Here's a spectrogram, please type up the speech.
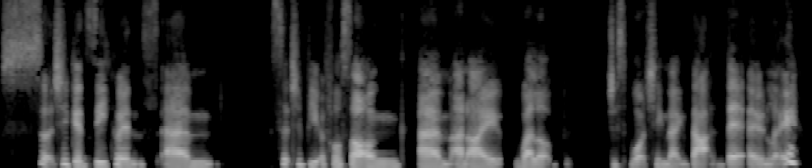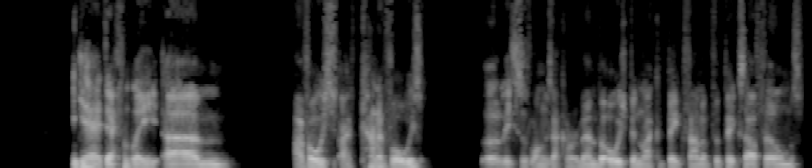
such a good sequence, um, such a beautiful song, um, and I well up just watching like that bit only. Yeah, definitely. Um, I've always, I've kind of always at least as long as I can remember, always been like a big fan of the Pixar films.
